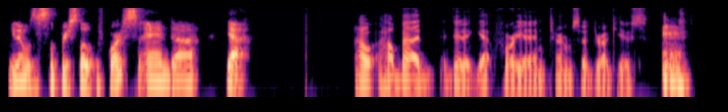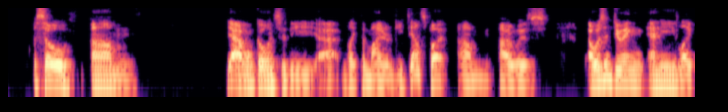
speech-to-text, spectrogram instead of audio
you know, was a slippery slope, of course. And uh, yeah, how how bad did it get for you in terms of drug use? so, um, yeah, I won't go into the uh, like the minor details, but um, I was I wasn't doing any like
